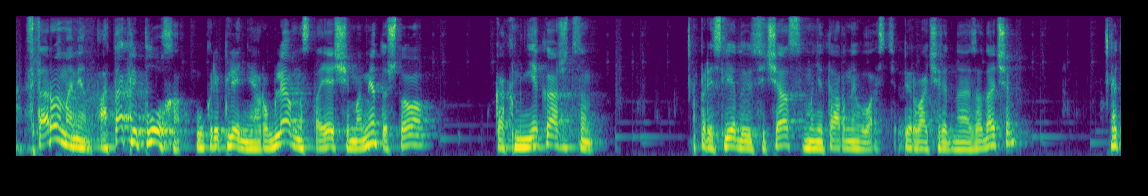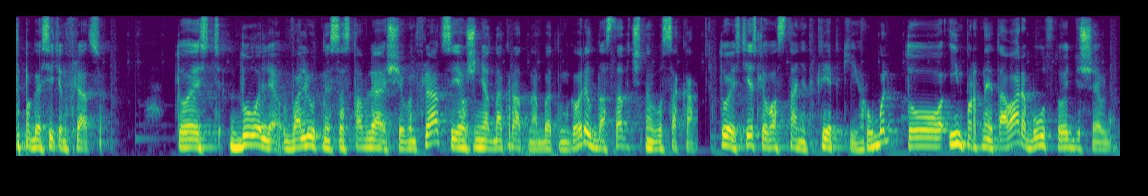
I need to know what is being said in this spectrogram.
Второй момент. А так ли плохо укрепление рубля в настоящий момент и что, как мне кажется, преследуют сейчас монетарные власти. Первоочередная задача – это погасить инфляцию. То есть доля валютной составляющей в инфляции, я уже неоднократно об этом говорил, достаточно высока. То есть если у вас станет крепкий рубль, то импортные товары будут стоить дешевле.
